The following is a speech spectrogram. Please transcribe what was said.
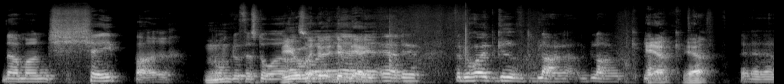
när man shapar? Om du förstår. Mm. Alltså, Jo, men det- det blir ju- är, är det, för du har ett grovt blank, blank, blank ja. eh,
